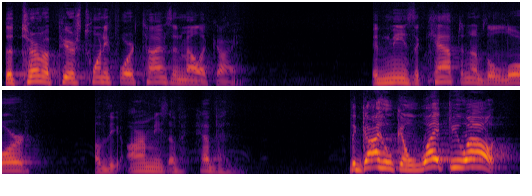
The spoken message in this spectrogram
The term appears 24 times in Malachi. It means the captain of the Lord of the armies of heaven. The guy who can wipe you out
